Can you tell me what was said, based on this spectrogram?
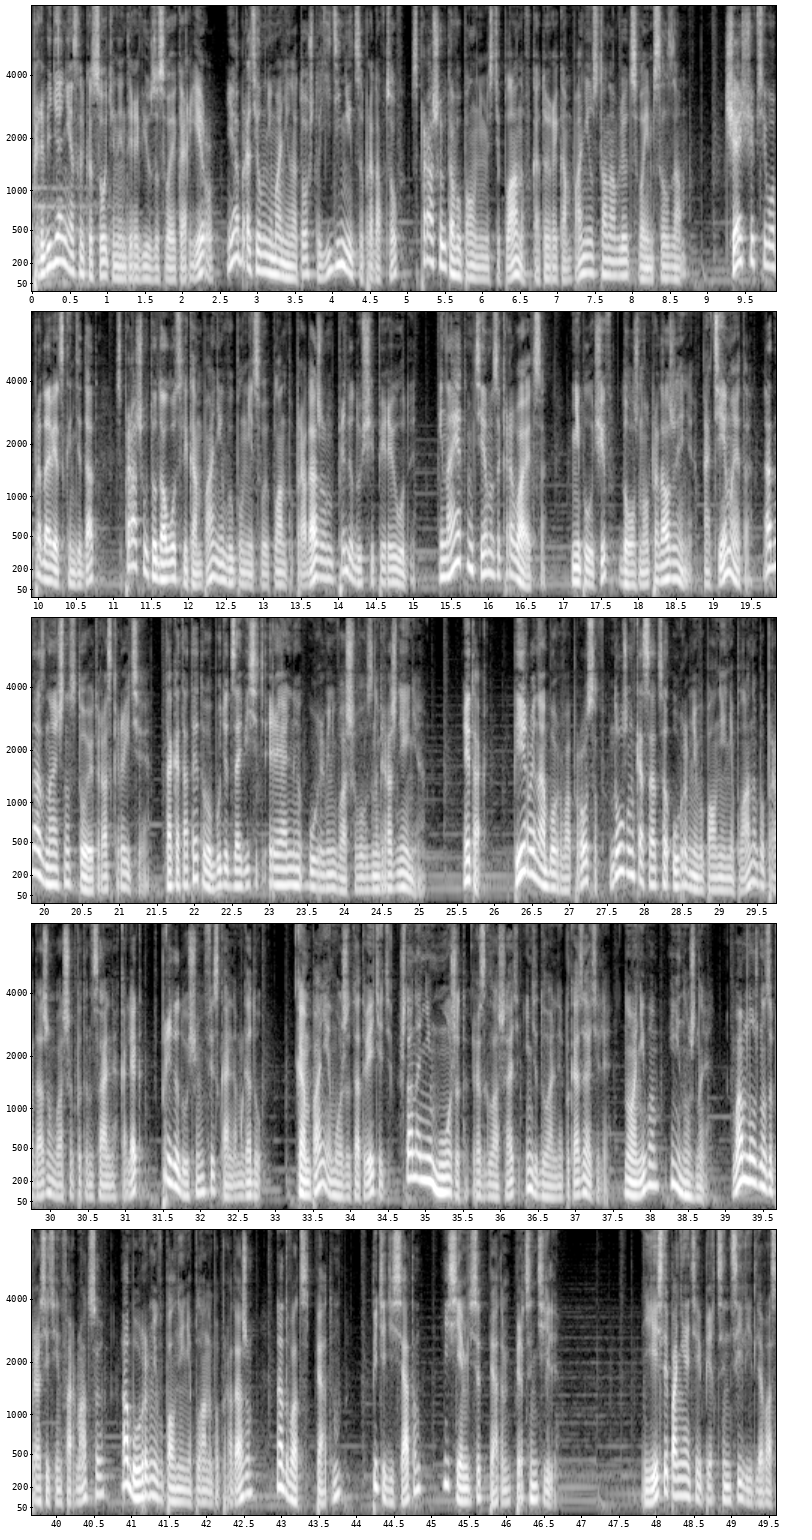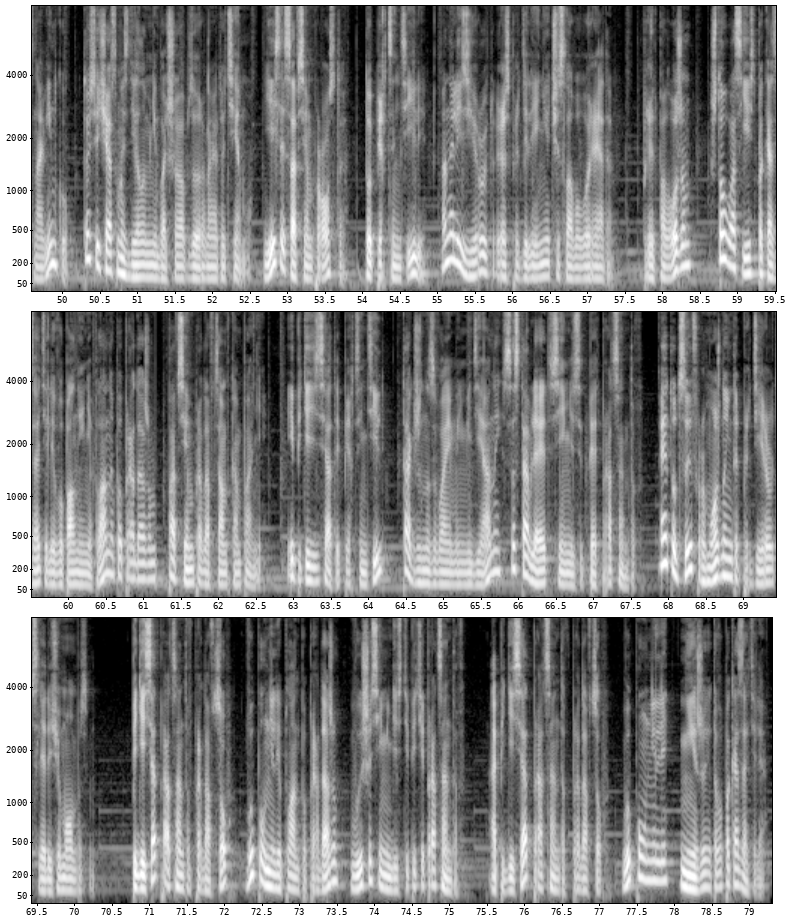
Проведя несколько сотен интервью за свою карьеру, я обратил внимание на то, что единицы продавцов спрашивают о выполнимости планов, которые компании устанавливают своим селзам. Чаще всего продавец-кандидат спрашивает, удалось ли компании выполнить свой план по продажам в предыдущие периоды. И на этом тема закрывается, не получив должного продолжения. А тема эта однозначно стоит раскрытия, так как от этого будет зависеть реальный уровень вашего вознаграждения. Итак, Первый набор вопросов должен касаться уровня выполнения плана по продажам ваших потенциальных коллег в предыдущем фискальном году. Компания может ответить, что она не может разглашать индивидуальные показатели, но они вам и не нужны вам нужно запросить информацию об уровне выполнения плана по продажам на 25, 50 и 75 перцентиле. Если понятие перцентилей для вас новинку, то сейчас мы сделаем небольшой обзор на эту тему. Если совсем просто, то перцентили анализируют распределение числового ряда. Предположим, что у вас есть показатели выполнения плана по продажам по всем продавцам в компании, и 50 перцентиль, также называемый медианой, составляет 75%. Эту цифру можно интерпретировать следующим образом. 50% продавцов выполнили план по продажам выше 75%, а 50% продавцов выполнили ниже этого показателя.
